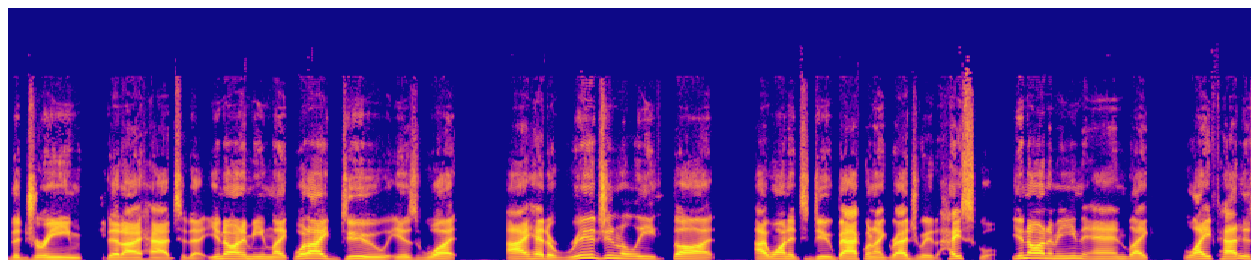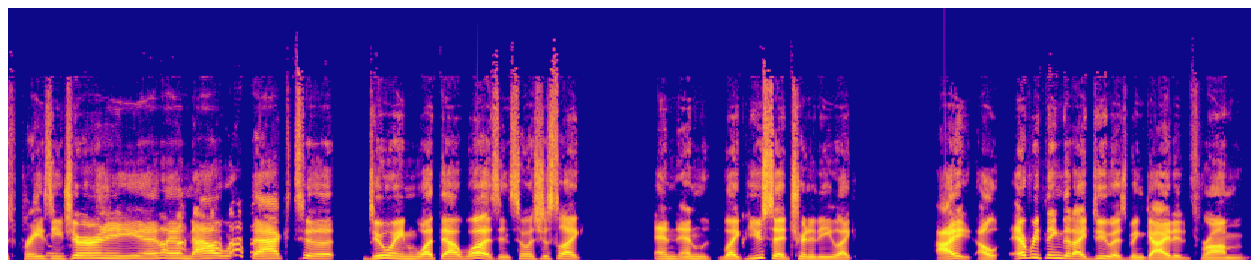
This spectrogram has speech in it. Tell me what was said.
the dream that I had today. You know what I mean? Like what I do is what I had originally thought I wanted to do back when I graduated high school. You know what I mean? And like life had this crazy journey, and, and now we're back to doing what that was. And so it's just like, and and like you said, Trinity, like I I'll, everything that I do has been guided from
